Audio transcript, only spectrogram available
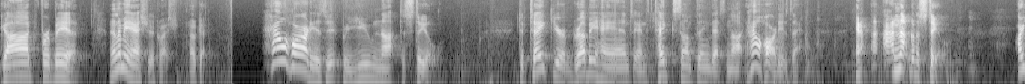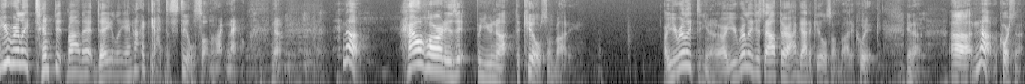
God forbid. Now, let me ask you a question. Okay. How hard is it for you not to steal? To take your grubby hands and take something that's not, how hard is that? And I, am not going to steal. Are you really tempted by that daily? And I got to steal something right now. No. No. How hard is it for you not to kill somebody? Are you really, you know, are you really just out there, I got to kill somebody quick? You know, uh, no, of course not.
